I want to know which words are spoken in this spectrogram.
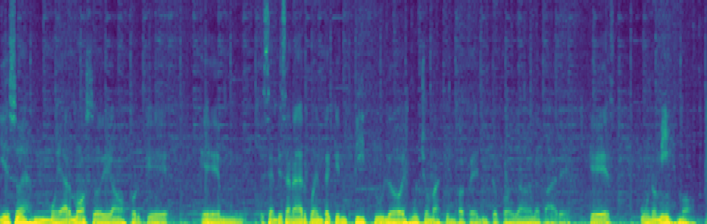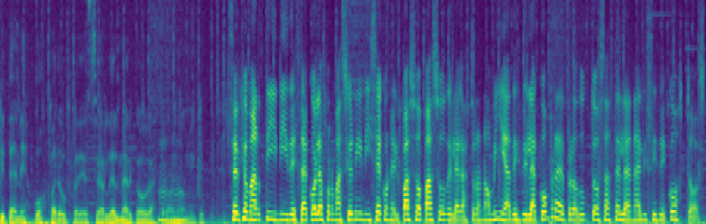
eso es muy hermoso, digamos, porque em, se empiezan a dar cuenta que el título es mucho más que un papelito colgado en la pared, que es uno mismo. ¿Qué tenés vos para ofrecerle al mercado gastronómico? Sergio Martini destacó la formación inicia con el paso a paso de la gastronomía, desde la compra de productos hasta el análisis de costos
